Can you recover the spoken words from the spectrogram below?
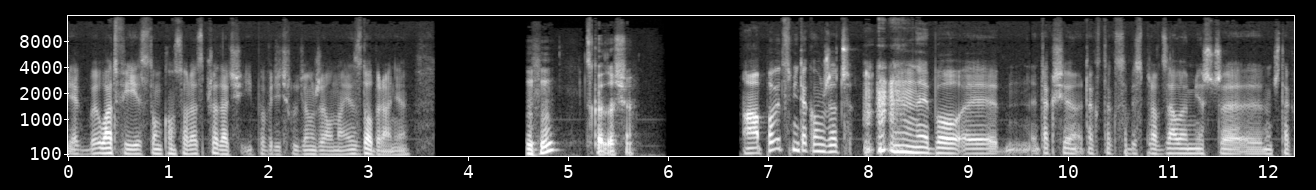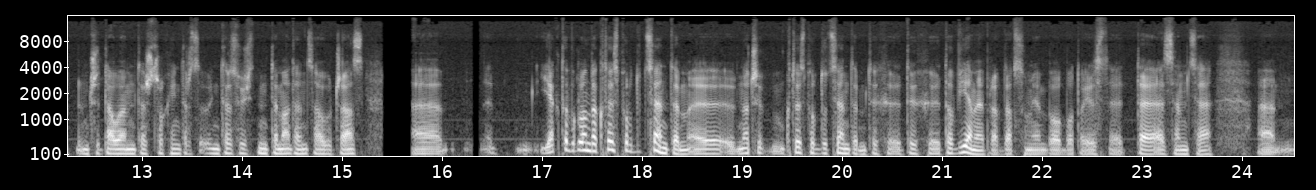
jakby łatwiej jest tą konsolę sprzedać i powiedzieć ludziom, że ona jest dobra, nie? Mhm. Zgadza się. A powiedz mi taką rzecz, bo y, tak się, tak, tak sobie sprawdzałem jeszcze, y, znaczy tak czytałem też trochę interesu, interesuję się tym tematem cały czas. E, Jak to wygląda? Kto jest producentem? y, Znaczy, kto jest producentem tych, tych to wiemy, prawda, w sumie, bo, bo to jest e, TSMC. Em,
